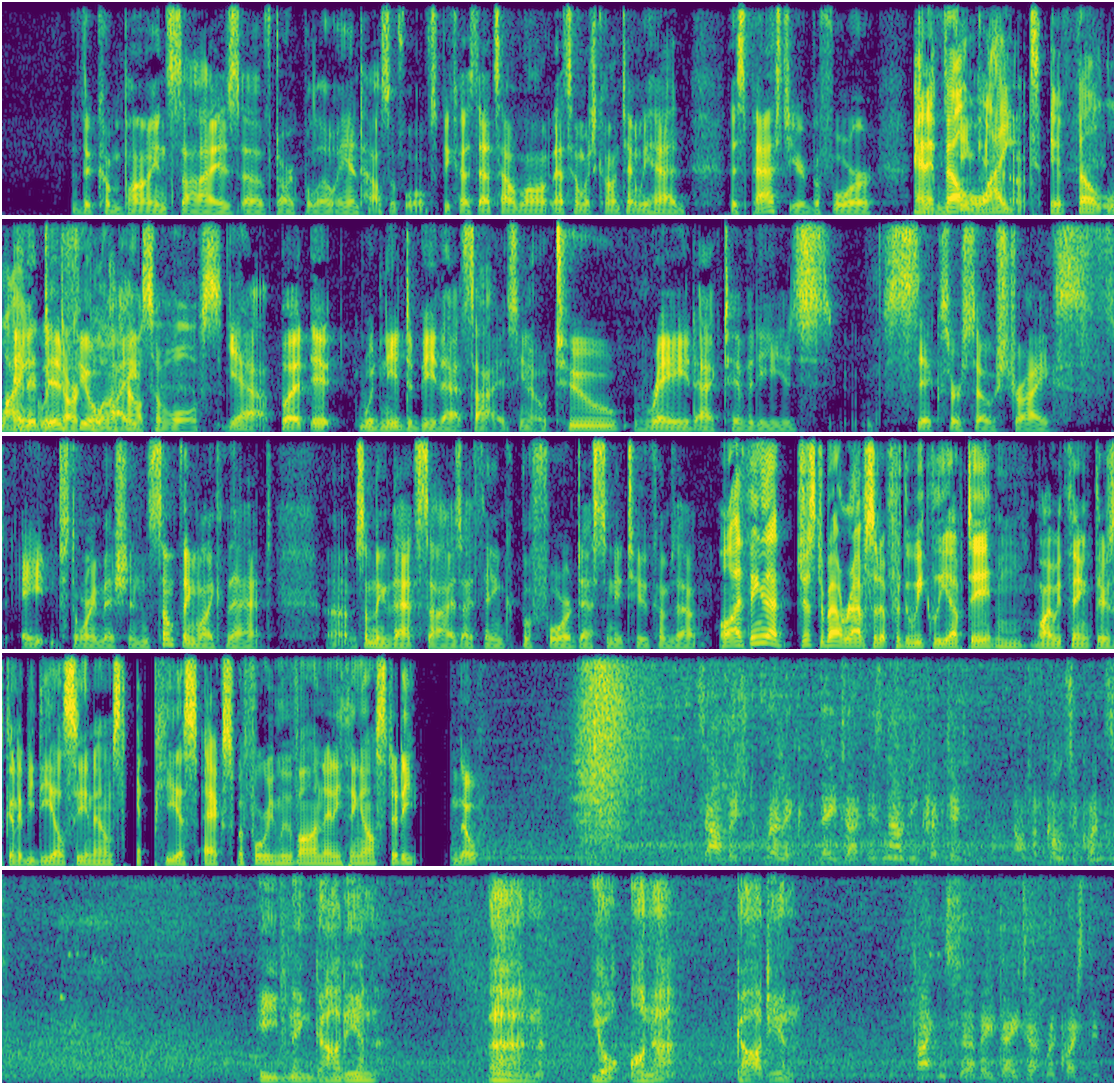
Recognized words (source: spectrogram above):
the combined size of Dark Below and House of Wolves because that's how long that's how much content we had this past year before And it felt light. out. It felt light it with did Dark feel Below and light. House of Wolves. Yeah, but it would need to be that size, you know, two raid activities, six or so strikes, eight story missions, something like that. Um, something that size, I think, before Destiny 2 comes out. Well, I think that just about wraps it up for the weekly update and why we think there's going to be DLC announced at PSX. Before we move on, anything else, did he? Nope. Salvaged relic data is now decrypted. Not of consequence. Evening, Guardian. Earn your honor, Guardian. Titan survey data requested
